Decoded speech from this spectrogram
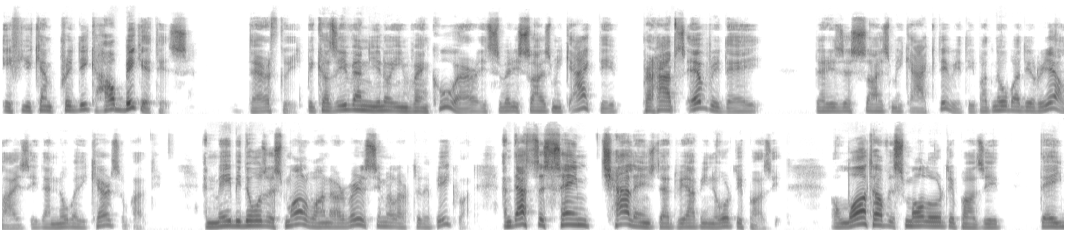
if you can predict how big it is, the earthquake, because even you know in Vancouver, it's very seismic active, perhaps every day there is a seismic activity, but nobody realizes it and nobody cares about it. And maybe those small ones are very similar to the big one. And that's the same challenge that we have in ore deposit. A lot of small ore deposit, they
